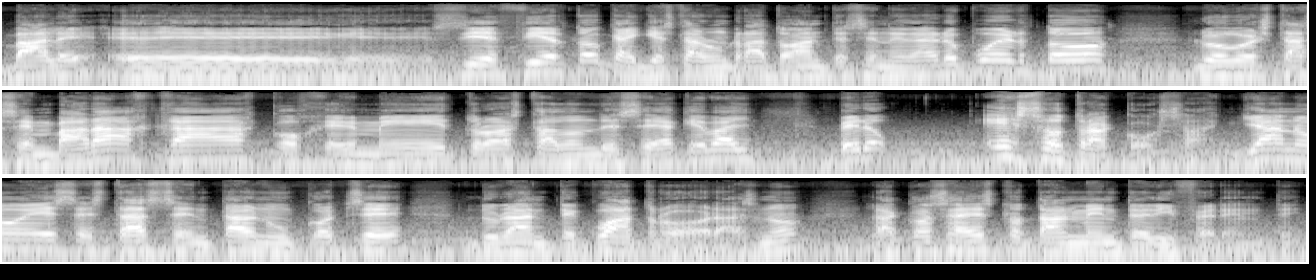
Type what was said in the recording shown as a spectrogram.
Vale, eh, sí es cierto que hay que estar un rato antes en el aeropuerto, luego estás en barajas, coge metro hasta donde sea que vaya, pero es otra cosa. Ya no es estar sentado en un coche durante cuatro horas, ¿no? La cosa es totalmente diferente.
